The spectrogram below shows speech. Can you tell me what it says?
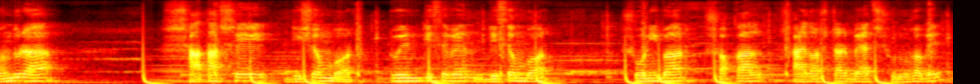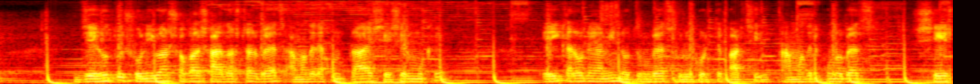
বন্ধুরা, সাতাশে ডিসেম্বর টোয়েন্টি সেভেন ডিসেম্বর, শনিবার সকাল সাড়ে দশটার ব্যাচ শুরু হবে। যেহেতু শনিবার সকাল সাড়ে দশটার ব্যাচ আমাদের এখন প্রায় শেষের মুখে, এই কারণে আমি নতুন ব্যাচ শুরু করতে পারছি। আমাদের কোনো ব্যাচ শেষ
